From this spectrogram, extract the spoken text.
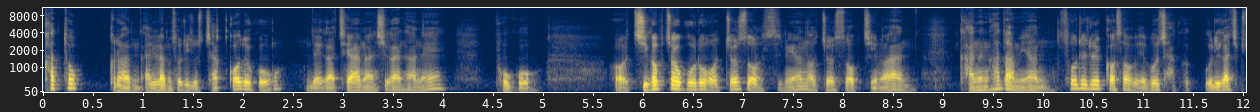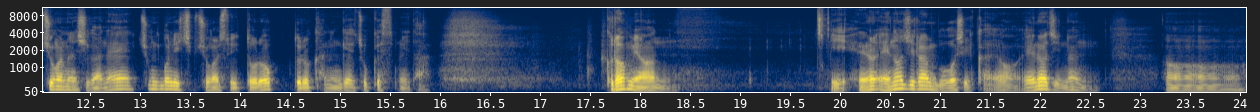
카톡 그런 알람 소리조차 꺼두고 내가 제한한 시간 안에 보고 어, 직업적으로 어쩔 수 없으면 어쩔 수 없지만 가능하다면 소리를 꺼서 외부 자극, 우리가 집중하는 시간에 충분히 집중할 수 있도록 노력하는 게 좋겠습니다. 그러면 이 에너- 에너지란 무엇일까요? 에너지는 어,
